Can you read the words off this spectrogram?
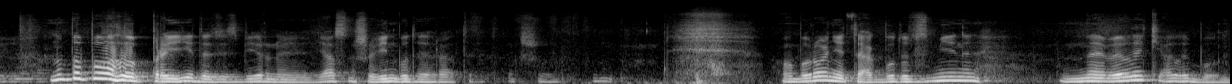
Лінії нападу? Ну, Бабогло приїде зі збірної, ясно, що він буде грати. Так що ну, в обороні так, будуть зміни. Невеликі, але будуть.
